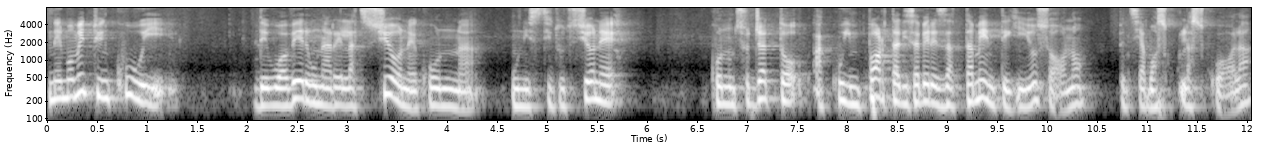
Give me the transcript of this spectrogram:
Nel momento in cui devo avere una relazione con un'istituzione, con un soggetto a cui importa di sapere esattamente chi io sono, pensiamo alla scuola,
